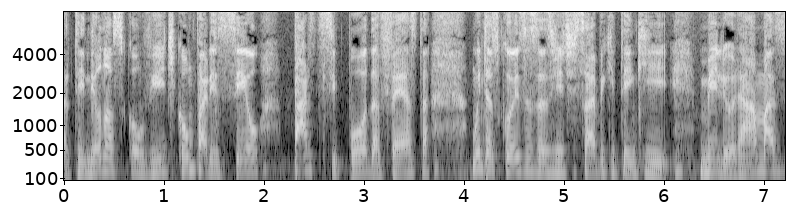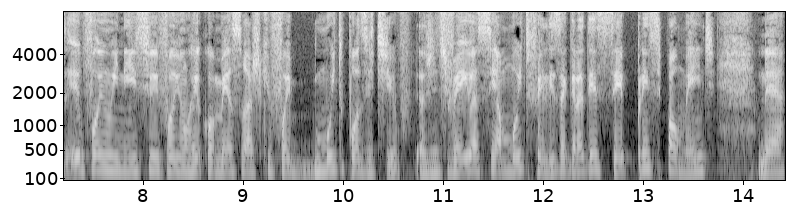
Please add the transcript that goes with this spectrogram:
atendeu o nosso convite, compareceu, participou da festa. Muitas coisas a gente sabe que tem que melhorar, mas foi um início e foi um recomeço, acho que foi muito positivo. A gente veio assim, muito feliz, agradecer principalmente, né?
